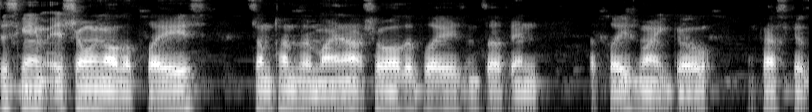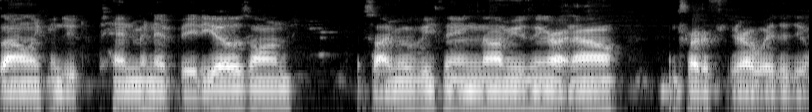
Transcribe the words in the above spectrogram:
this game is showing all the plays. Sometimes I might not show all the plays and stuff, and the plays might go fast because I only can do 10 minute videos on this iMovie thing that I'm using right now and try to figure out a way to do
